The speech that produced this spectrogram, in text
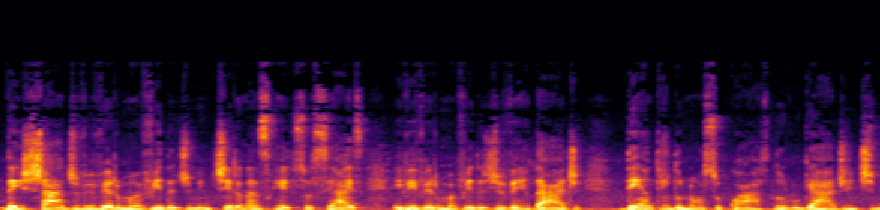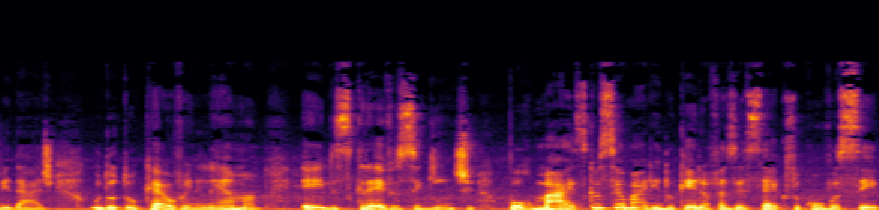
deixar de viver uma vida de mentira nas redes sociais e viver uma vida de verdade dentro do nosso quarto, no lugar de intimidade. O Dr. Kelvin Lehman, ele escreve o seguinte: por mais que o seu marido queira fazer sexo com você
